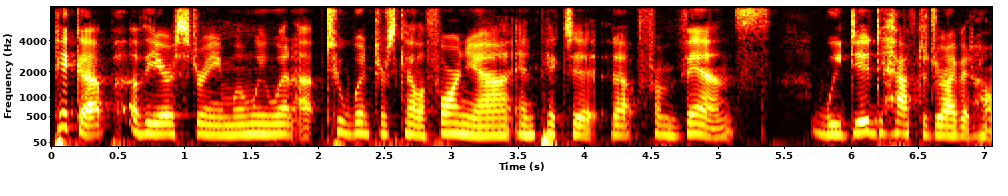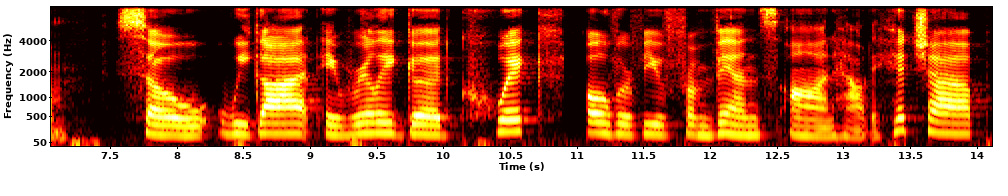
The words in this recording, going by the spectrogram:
pickup of the Airstream, when we went up to Winters, California, and picked it up from Vince, we did have to drive it home. So we got a really good, quick overview from Vince on how to hitch up,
